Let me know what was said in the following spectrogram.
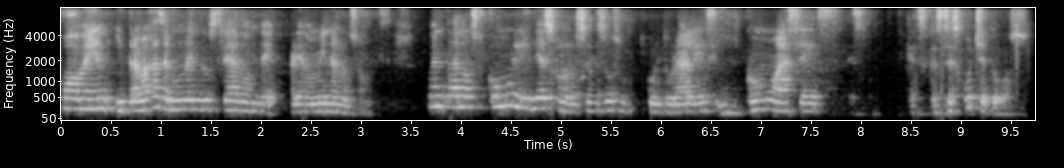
joven y trabajas en una industria donde predominan los hombres. Cuéntanos cómo lidias con los sesgos culturales y cómo haces que, se escuche tu voz.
